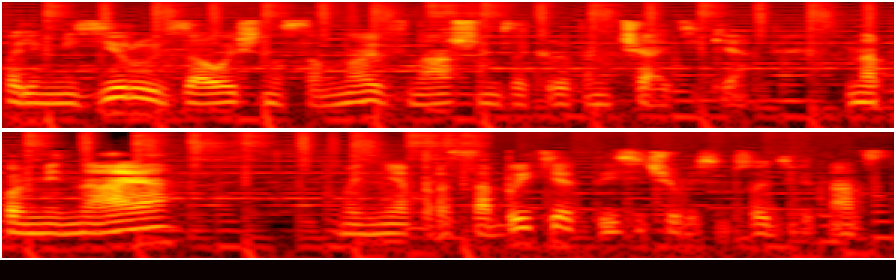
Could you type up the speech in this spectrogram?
полемизируют заочно со мной в нашем закрытом чатике, напоминая мне про события 1819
